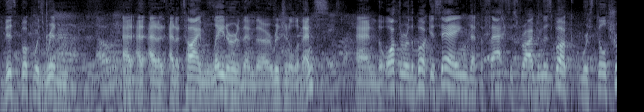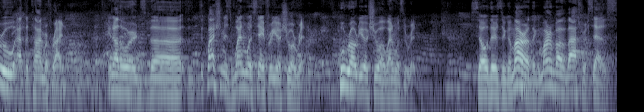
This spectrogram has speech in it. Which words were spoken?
this book was written at, at, at, a, at, a, time later than the original events, and the author of the book is saying that the facts described in this book were still true at the time of writing. In other words, the, the question is when was Sefer Yeshua written? Who wrote Yeshua? When was it written? So there's the Gemara. The Gemara in Bava Basra says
